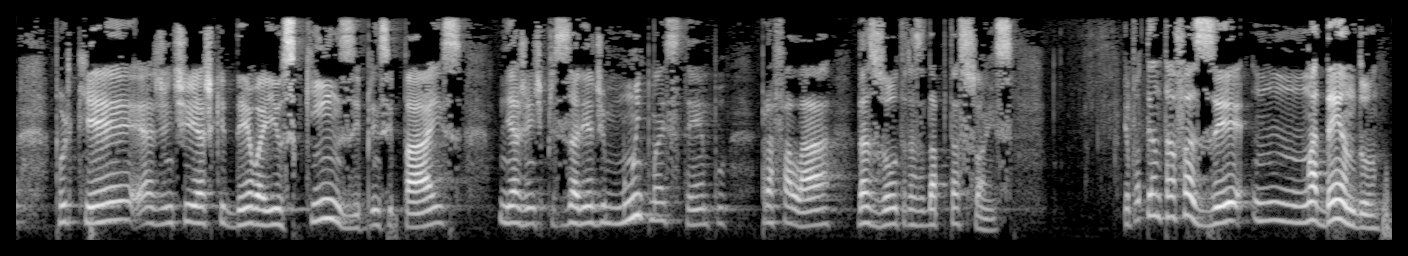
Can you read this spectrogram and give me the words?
porque a gente acho que deu aí os 15 principais e a gente precisaria de muito mais tempo para falar das outras adaptações. Eu vou tentar fazer um adendo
